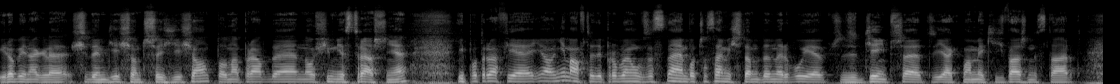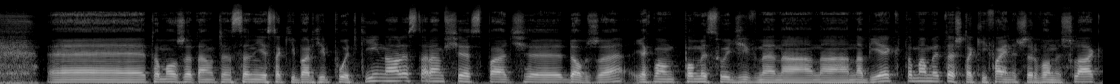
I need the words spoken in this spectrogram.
i robię nagle 70-60, to naprawdę nosi mnie strasznie i potrafię, no, nie mam wtedy problemów ze snem, bo czasami się tam denerwuję dzień przed, jak mam jakiś ważny start, to może tam ten sen jest taki bardziej płytki, no ale staram się spać e, dobrze. Jak mam pomysły dziwne na, na, na bieg, to mamy też taki fajny czerwony szlak.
